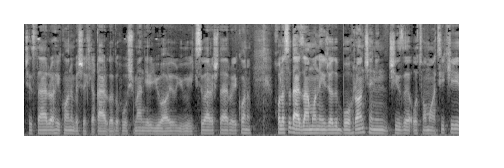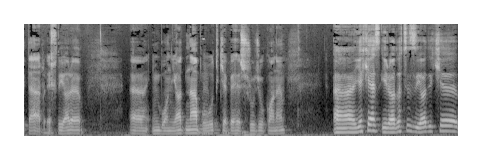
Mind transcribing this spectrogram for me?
چیز طراحی کنه به شکل قرارداد هوشمند یا UI و UX ی براش طراحی کنه. خلاصه در زمان ایجاد بحران چنین چیز اتوماتیکی در اختیار این بنیاد نبود که بهش رجوع کنه. یکی از ایرادات زیادی که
